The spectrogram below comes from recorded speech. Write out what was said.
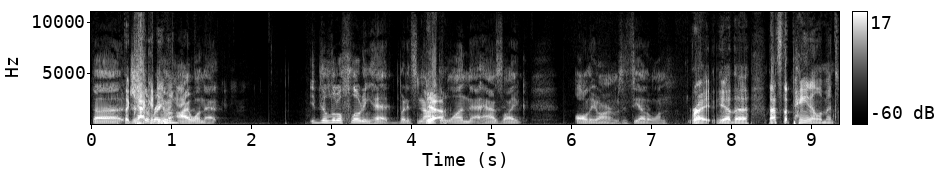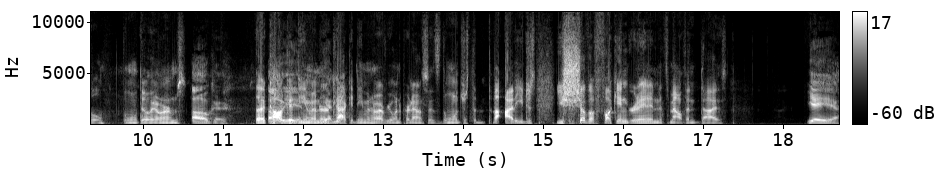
The, The just the regular eye one that the little floating head, but it's not Yeah. the one that has like all the arms. It's the other one. Right? Yeah. The that's the pain elemental, the one with the other arms. Oh, okay. The Oh, yeah, yeah, no, or yeah, no. cacodemon, however you want to pronounce it, it, is the one just the, the eye. that You just you shove a fucking grenade in its mouth and it dies. Yeah, yeah, yeah.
